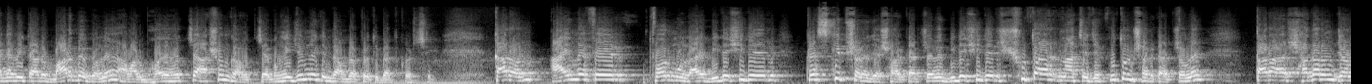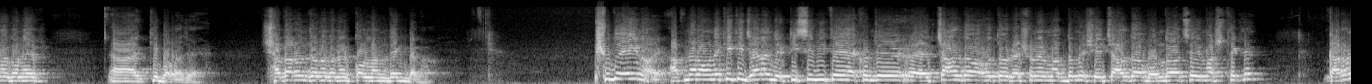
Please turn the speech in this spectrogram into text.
আগামীতে আরও বাড়বে বলে আমার ভয় হচ্ছে, আশঙ্কা হচ্ছে এবং এই জন্য কিন্তু আমরা প্রতিবাদ করছি। কারণ আইএমএফ এর ফর্মুলায় বিদেশিদের প্রেসক্রিপশনে যে সরকার চলে, বিদেশিদের সুতার নাচে যে পুতুল সরকার চলে, তারা সাধারণ জনগণের কি বলা যায়, সাধারণ জনগণের কল্যাণ দেখবে না। শুধু এই নয়, আপনারা অনেকে কি জানেন যে টিসিবিতে এখন যে চাল দেওয়া হতো রেশনের মাধ্যমে, সেই চাল দেওয়া বন্ধ আছে এই মাস থেকে? কারণ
